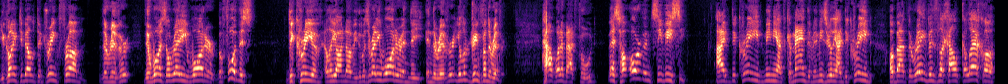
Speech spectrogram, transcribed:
you're going to be able to drink from the river. There was already water before this decree of Eliyahu Navi. There was already water in the in the river. You'll drink from the river. How? What about food? Ves ha'orvim tzivisi. I've decreed, meaning I've commanded, it means really I decreed about the ravens, lachal kalecha,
